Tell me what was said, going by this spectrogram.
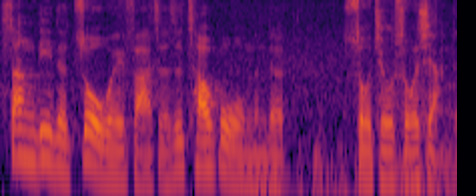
上帝的作为法则是超过我们的所求所想的，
